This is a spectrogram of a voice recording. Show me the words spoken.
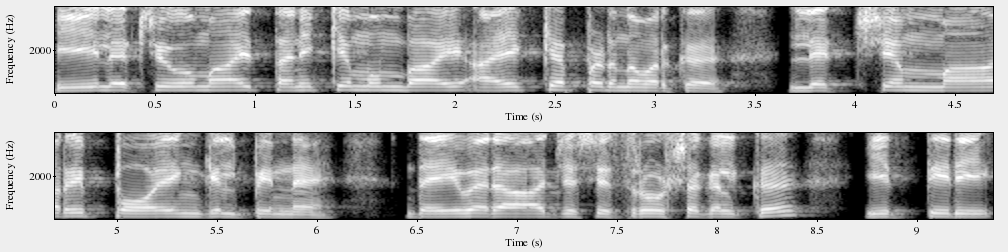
ഈ ലക്ഷ്യവുമായി തനിക്ക് മുമ്പായി അയക്കപ്പെടുന്നവർക്ക് ലക്ഷ്യം മാറിപ്പോയെങ്കിൽ പിന്നെ ദൈവരാജ ശുശ്രൂഷകൾക്ക് ഇത്തിരി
